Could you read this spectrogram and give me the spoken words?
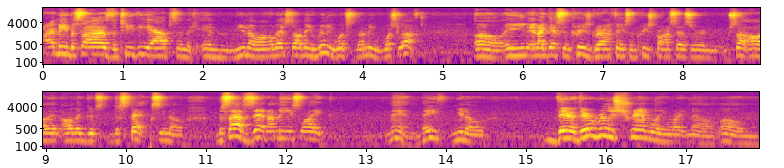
I mean, besides the TV apps and the and you know all that stuff, I mean, really, what's I mean, what's left? Uh, and, and I guess increased graphics, increased processor, and so all that all that good the specs. You know, besides that, I mean, it's like man, they you know they're they're really scrambling right now. Um,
